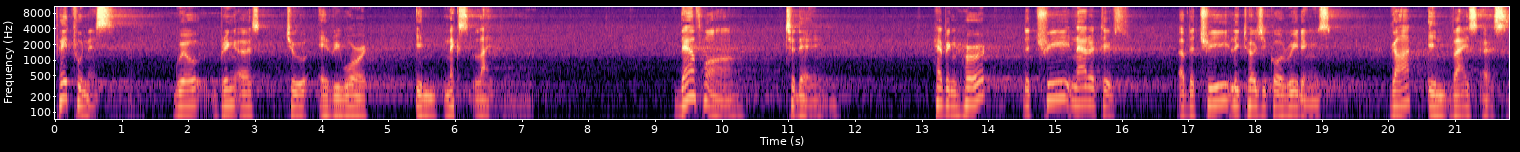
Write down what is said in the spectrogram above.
Faithfulness will bring us to a reward in next life. Therefore, today, having heard the three narratives of the three liturgical readings, God invites us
